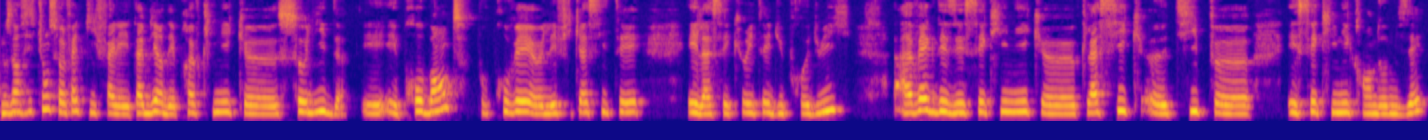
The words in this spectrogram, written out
nous insistions sur le fait qu'il fallait établir des preuves cliniques euh, solides et, probantes pour prouver euh, l'efficacité et la sécurité du produit, avec des essais cliniques euh, classiques type essais cliniques randomisés.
